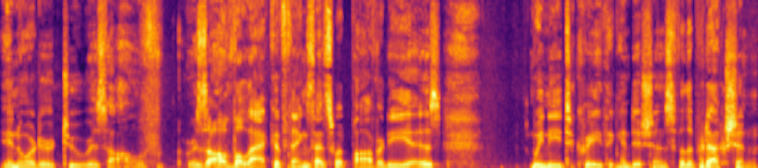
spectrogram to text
in order to resolve resolve the lack of things. That's what poverty is. We need to create the conditions for the production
